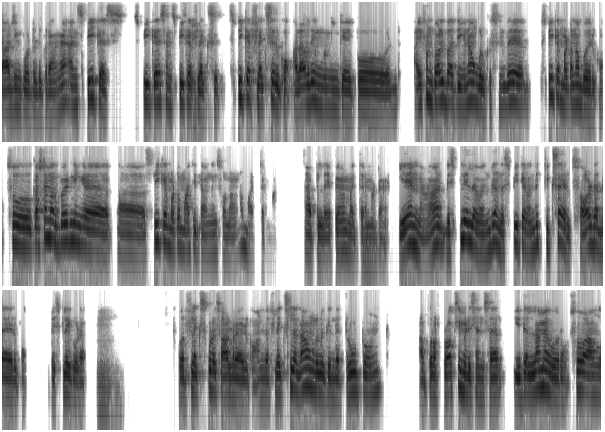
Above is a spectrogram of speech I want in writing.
சார்ஜிங் போர்ட் எடுக்கிறாங்க. And speakers speakers and speaker flex speaker flex இருக்கும். அதாவது உங்க நீங்க இப்போ ஐபோன் டுவெல் பாத்தீங்கன்னா உங்களுக்கு வந்து ஸ்பீக்கர் மட்டும் தான் போயிருக்கும். ஸோ கஸ்டமர் போயிட்டு நீங்க ஸ்பீக்கர் மட்டும் மாத்தித்தாங்கன்னு சொன்னாங்கன்னா மாத்தி தர மாட்டாங்க. ஆப்பிள்ல எப்பயுமே மாத்தி தர மாட்டாங்க. ஏன்னா டிஸ்பிளேல வந்து அந்த ஸ்பீக்கர் வந்து ஃபிக்ஸ் ஆயிருக்கும் சால்டட் ஆயிருக்கும் டிஸ்பிளே கூட. ஒரு ஃப்ளெக்ஸ் கூட சால்டர் ஆயிருக்கும். அந்த ஃப்ளெக்ஸ்ல தான் உங்களுக்கு இந்த ட்ரூ டோன் அப்புறம் ப்ராக்சிமிட்டி சென்சார் இது எல்லாமே வரும். ஸோ அவங்க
